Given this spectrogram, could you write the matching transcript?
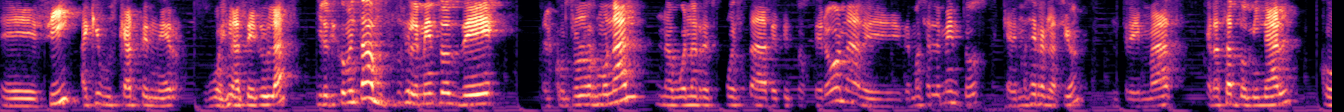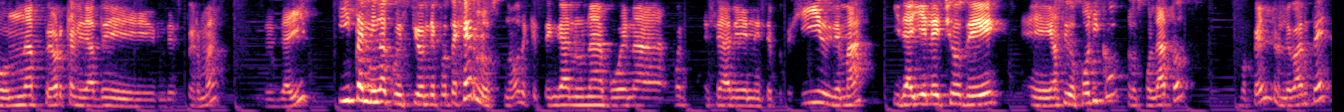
eh, sí, hay que buscar tener buenas células. Y lo que comentábamos, estos elementos de el control hormonal, una buena respuesta de testosterona, de demás elementos, que además hay relación entre más grasa abdominal con una peor calidad de, de espermas, desde ahí. Y también la cuestión de protegerlos, ¿no? De que tengan una buena, bueno, ese ADN esté protegido y demás. Y de ahí el hecho de eh, ácido fólico, los folatos, papel relevante,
